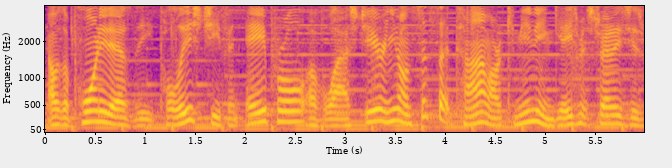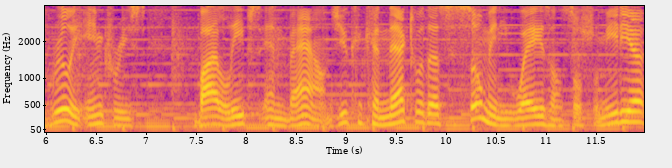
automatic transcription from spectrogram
I was appointed as the police chief in April of last year, and you know, and since that time, our community engagement strategy has really increased by leaps and bounds. You can connect with us so many ways on social media,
